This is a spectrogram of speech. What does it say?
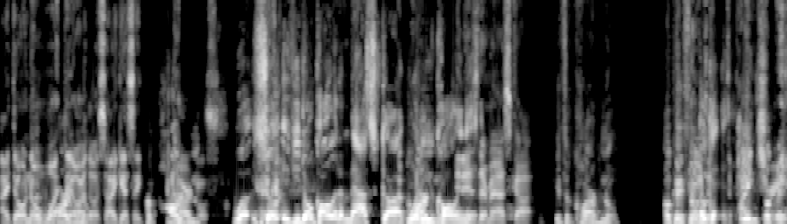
I don't know A what they are though. So I guess like A the cardinal. Cardinals. Well, so if you don't call it a mascot, A what are you calling It it? is their mascot. It's a cardinal. Okay, so No, look, it's, a, it's a pine tree.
